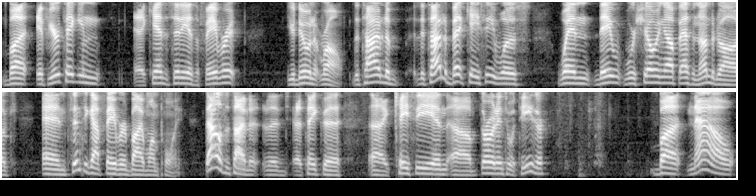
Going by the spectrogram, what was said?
but if you're taking uh, Kansas City as a favorite, you're doing it wrong. The time to the time to bet KC was when they were showing up as an underdog, and Cincy got favored by one point, that was the time to, to uh, take the uh, KC and uh, throw it into a teaser. But now,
